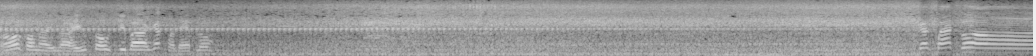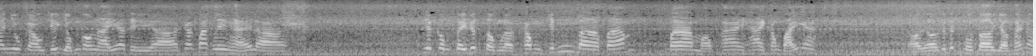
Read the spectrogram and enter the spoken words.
Đó con này là hiệu Toshiba rất là đẹp luôn. Các bác có ờ, nhu cầu sử dụng con này thì ờ, các bác liên hệ là với công ty Đức Tùng là 0938 312 207 nha. Trời ơi cái đít motor giờ thấy nè.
